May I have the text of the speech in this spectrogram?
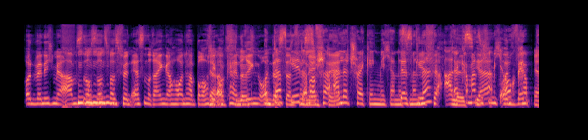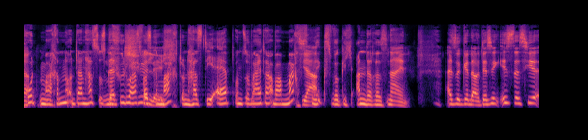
Und wenn ich mir abends noch sonst was für ein Essen reingehauen habe, brauchte Ja, ich auch keinen absolut. Ring, um Und das, dann gilt aber für alle Tracking-Mechanismen. Das gilt ne? für alles, Da kann man ja. sich nämlich auch wenn- kaputt machen und dann hast du das Gefühl, du hast was Natürlich. gemacht und hast die App und so weiter, aber machst Ja. nichts wirklich anderes. Nein. Also genau, deswegen ist das hier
